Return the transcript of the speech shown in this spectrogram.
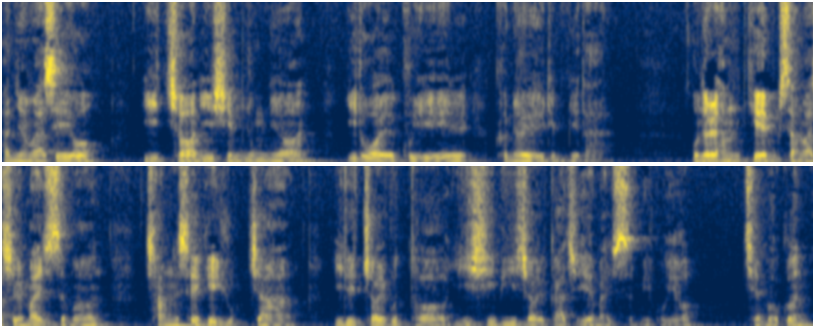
안녕하세요. 2026년 1월 9일 금요일입니다. 오늘 함께 묵상하실 말씀은 창세기 6장 1절부터 22절까지의 말씀이고요. 제목은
